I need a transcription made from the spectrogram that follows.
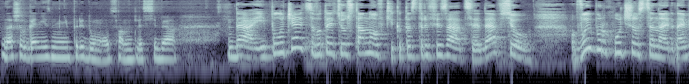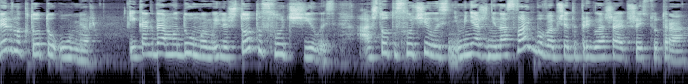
наш организм не придумал сам для себя. Да, и получается вот эти установки, катастрофизация, да, все, выбор худшего сценария. Наверное, кто-то умер. И когда мы думаем, или что-то случилось, а что-то случилось, меня же не на свадьбу вообще-то приглашают в 6 утра.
